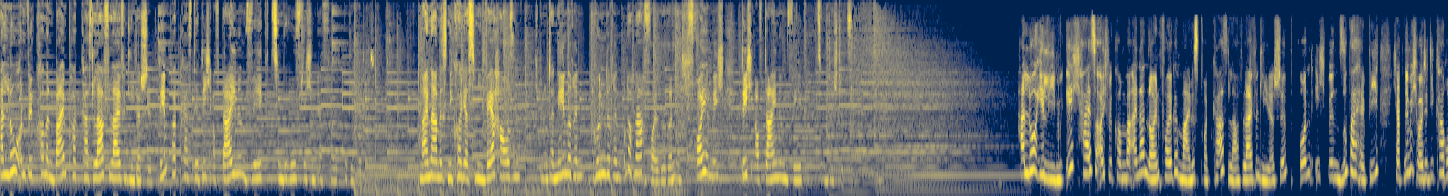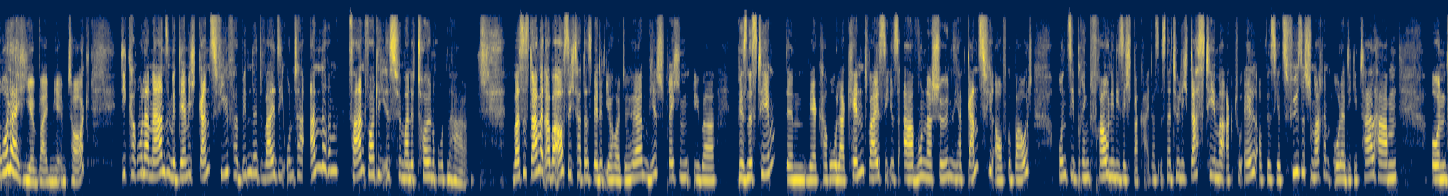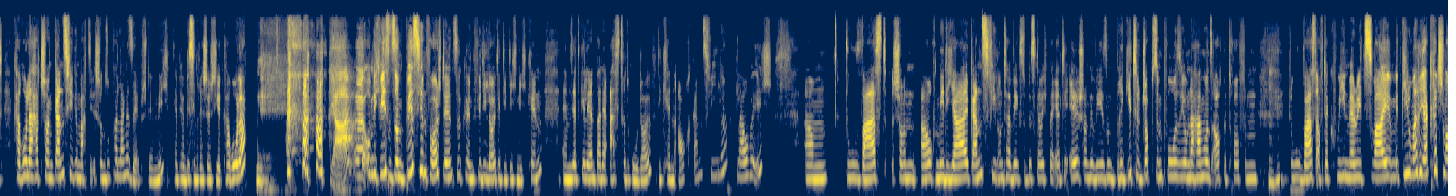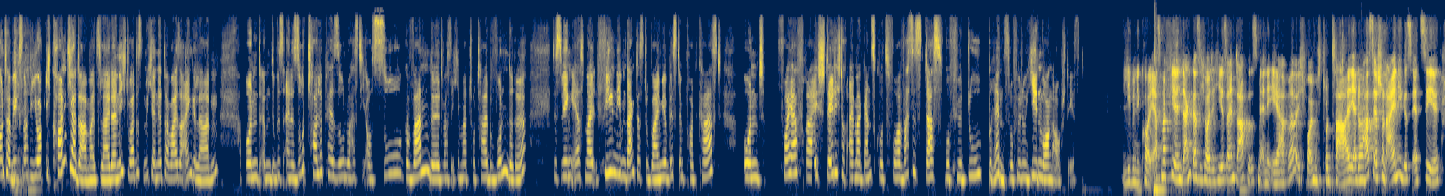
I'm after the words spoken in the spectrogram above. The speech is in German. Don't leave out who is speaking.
Speaker 1: Hallo und willkommen beim Podcast Love, Life and Leadership, dem Podcast, der dich auf deinem Weg zum beruflichen Erfolg begleitet. Mein Name ist Nicole Jasmin Wehrhausen. Ich bin Unternehmerin, Gründerin und auch Nachfolgerin und ich freue mich, dich auf deinem Weg zu unterstützen. Hallo ihr Lieben, ich heiße euch willkommen bei einer neuen Folge meines Podcasts Love, Life and Leadership und ich bin super happy. Ich habe nämlich heute die Carola hier bei mir im Talk. Die Carola Nahnsen, mit der mich ganz viel verbindet, weil sie unter anderem verantwortlich ist für meine tollen roten Haare. Was es damit aber auf sich hat, das werdet ihr heute hören. Wir sprechen über Business-Themen, denn wer Carola kennt, weiß, sie ist A, wunderschön. Sie hat ganz viel aufgebaut und sie bringt Frauen in die Sichtbarkeit. Das ist natürlich das Thema aktuell, ob wir es jetzt physisch machen oder digital haben. Und Carola hat schon ganz viel gemacht. Sie ist schon super lange selbstständig. Ich habe ja ein bisschen recherchiert. Carola? ja. äh, um dich wenigstens so ein bisschen vorstellen zu können für die Leute, die dich nicht kennen. Ähm, sie hat gelernt bei der Astrid Rudolph. Die kennen auch ganz viele, glaube ich. Ähm, Du warst schon auch medial ganz viel unterwegs. Du bist, glaube ich, bei RTL schon gewesen. Brigitte Jobsymposium, da haben wir uns auch getroffen. Mhm. Du warst auf der Queen Mary 2 mit Guido Maria Kretschmer unterwegs nach New York. Ich konnte ja damals leider nicht. Du hattest mich ja netterweise eingeladen. Und ähm, du bist eine so tolle Person. Du hast dich auch so gewandelt, was ich immer total bewundere. Deswegen erstmal vielen lieben Dank, dass du bei mir bist im Podcast. Und feuerfrei, stell dich doch einmal ganz kurz vor, was ist das, wofür du brennst, wofür du jeden Morgen aufstehst?
Speaker 2: Liebe Nicole, erstmal vielen Dank, dass ich heute hier sein darf. Das ist mir eine Ehre. Ich freue mich total. Ja, du hast ja schon einiges erzählt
